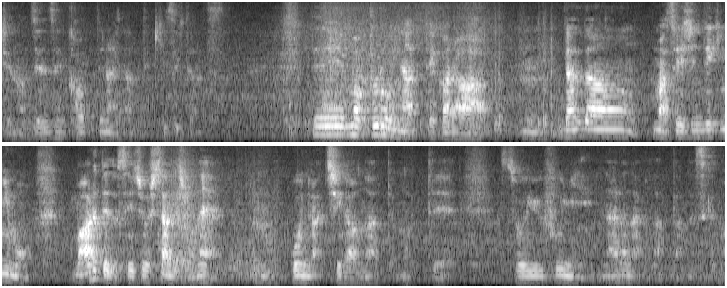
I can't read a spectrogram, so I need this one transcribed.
ていうのは全然変わってないなって気づいたんです。でまあプロになってから、うん、だんだん、まあ、精神的にも、まあ、ある程度成長したんでしょうね、うん、こういうのは違うなって思ってそういうふうにならなくなったんですけどで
